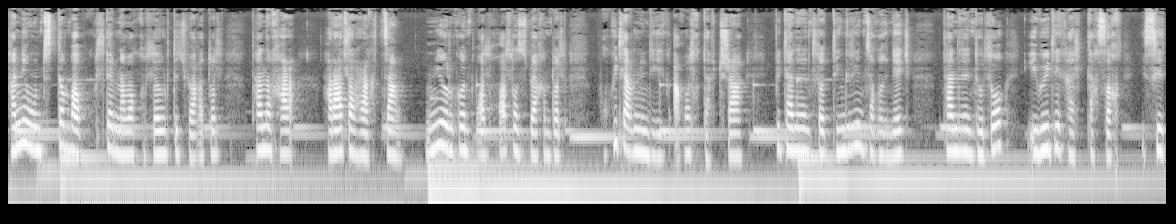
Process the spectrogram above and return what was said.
таны үндэстэн ба бүхэлдээр намайг луурдж байгаа тул та нар хараалаар харагдсан. Миний өргөнд бол хоол хүнс байханд бол бүхэл 11-ийг агуулгад авчраа. Би та нарын төлөө Тэнгэрийн цонхыг нээж та нарын төлөө ивэлийг хальтлахсах эсхийг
